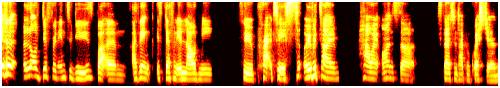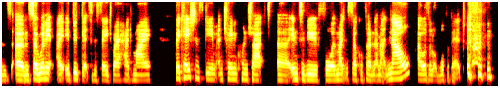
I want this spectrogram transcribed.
a lot of different interviews, but um, I think it's definitely allowed me to practice over time how I answer certain type of questions. Um, so when it I, it did get to the stage where I had my vacation scheme and training contract uh, interview for the Magic Circle firm that I'm at now, I was a lot more prepared.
